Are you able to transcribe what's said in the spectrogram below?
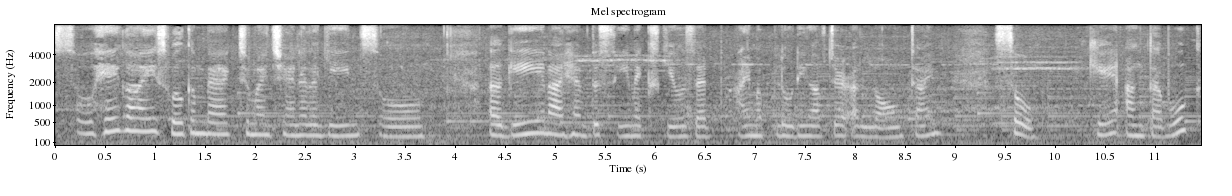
so hey guys welcome back to my channel again so again i have the same excuse that i'm uploading after a long time so के आं ताबुक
